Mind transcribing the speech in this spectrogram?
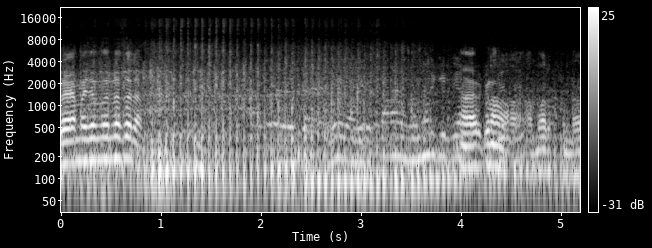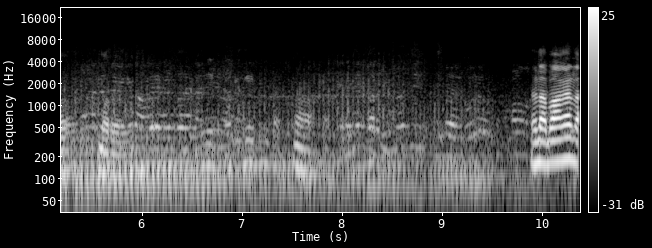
പ്രേമചന്ദ്രന്റെ സ്ഥലം? വേണ്ട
